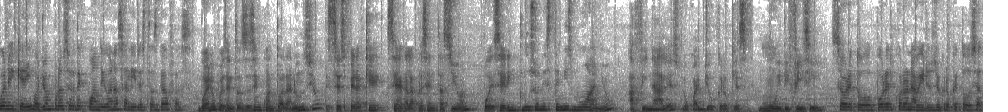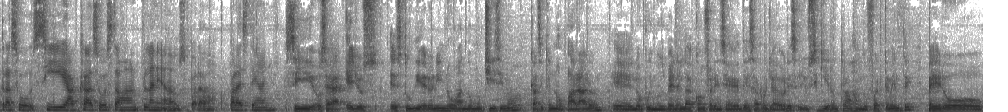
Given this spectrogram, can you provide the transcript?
Bueno, ¿y qué dijo John Prosser de cuándo iban a salir estas gafas? Bueno, pues entonces en cuanto al anuncio, se espera que se haga la presentación, puede ser incluso en este mismo año, a finales, lo cual yo creo que es muy difícil. Sobre todo por el coronavirus, yo creo que todo se atrasó, si acaso estaban planeados para, para este año. Sí, o sea, ellos estuvieron innovando muchísimo, casi que no pararon, eh, lo pudimos ver en la conferencia de desarrolladores, ellos siguieron trabajando fuertemente, pero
